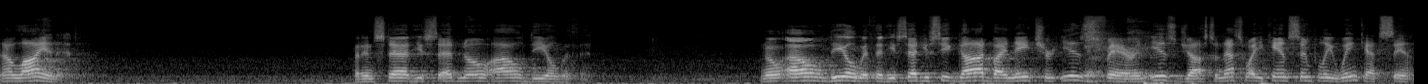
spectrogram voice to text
Now lie in it. But instead, he said, No, I'll deal with it. No, I'll deal with it. He said, You see, God by nature is fair and is just, and that's why He can't simply wink at sin.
